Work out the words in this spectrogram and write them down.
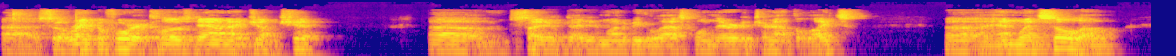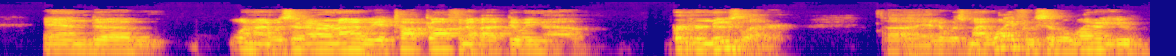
Uh, so right before it closed down, I jumped ship. Um, decided I didn't want to be the last one there to turn out the lights, uh, and went solo. And um, when I was at R&I, we had talked often about doing a burger newsletter, uh, and it was my wife who said, "Well, why don't you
